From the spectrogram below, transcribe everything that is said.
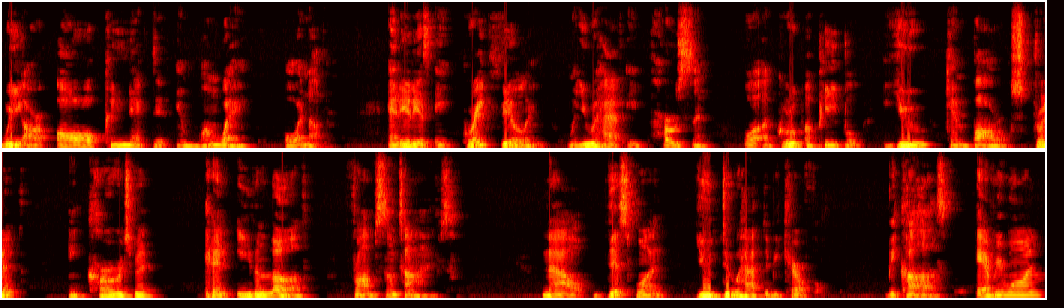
we are all connected in one way or another. And it is a great feeling when you have a person or a group of people you can borrow strength, encouragement, and even love from sometimes. Now, this one, you do have to be careful because everyone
